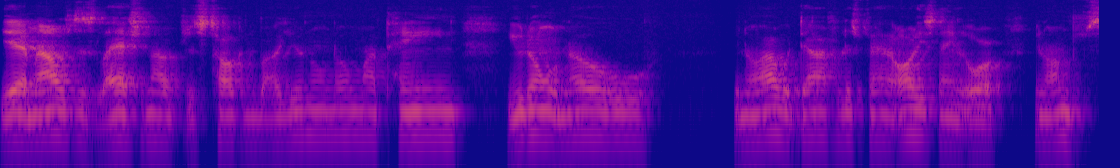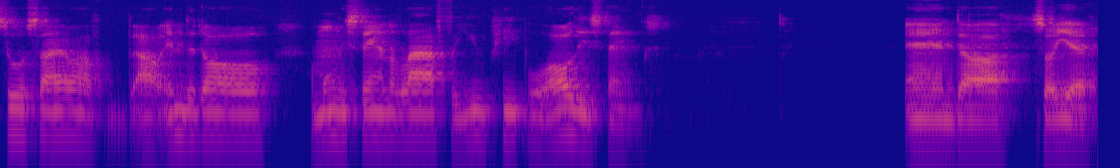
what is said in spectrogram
yeah, man, I was just lashing out, just talking about you don't know my pain, you don't know you know, I would die for this family, all these things, or, you know, I'm suicidal, I'll, I'll end it all, I'm only staying alive for you people, all these things. And uh, so, yeah,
